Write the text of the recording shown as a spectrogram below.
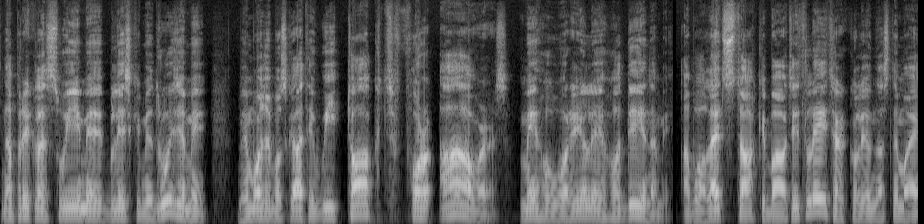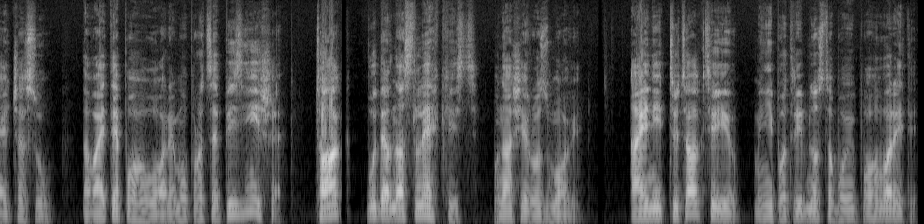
Наприклад, з своїми близькими друзями ми можемо сказати We talked for hours. Ми говорили годинами. Або Let's talk about it later, коли в нас немає часу. Давайте поговоримо про це пізніше. Talk буде в нас легкість у нашій розмові. I need to talk to you. Мені потрібно з тобою поговорити.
